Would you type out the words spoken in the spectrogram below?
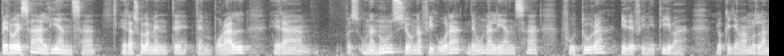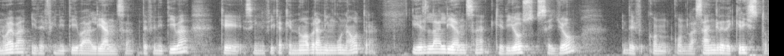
Pero esa alianza era solamente temporal, era pues un anuncio, una figura de una alianza futura y definitiva, lo que llamamos la nueva y definitiva alianza. Definitiva que significa que no habrá ninguna otra. Y es la alianza que Dios selló con, con la sangre de Cristo.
